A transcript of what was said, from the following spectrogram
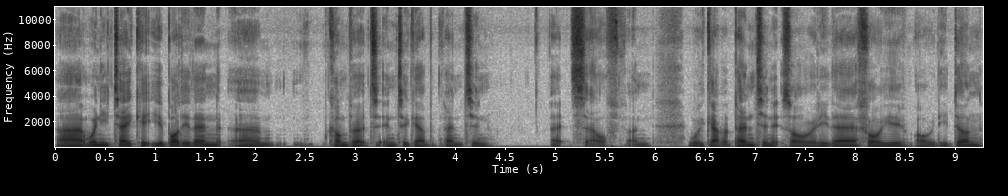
Uh, when you take it, your body then um, converts it into gabapentin. itself. And with gabapentin, it's already there for you, already done.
